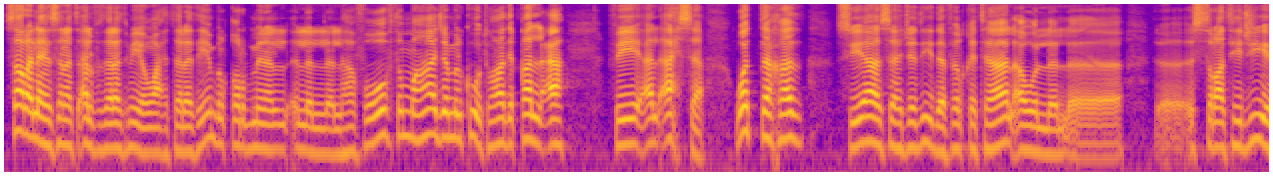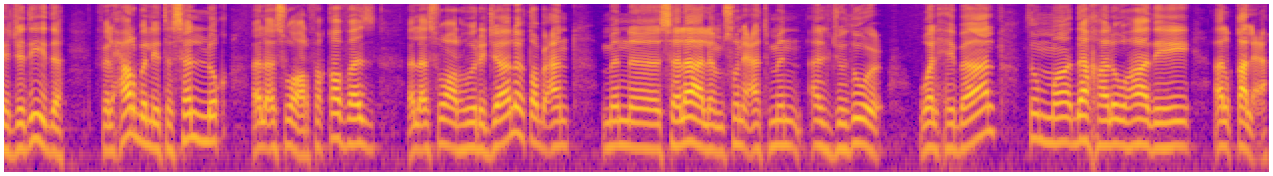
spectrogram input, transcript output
صار إليه سنة 1331 بالقرب من الهفوف ثم هاجم الكوت وهذه قلعة في الأحسى واتخذ سياسة جديدة في القتال أو استراتيجية جديدة في الحرب اللي تسلق الأسوار. فقفز الأسوار هو رجاله. طبعا من سلالم صنعت من الجذوع والحبال ثم دخلوا هذه القلعة.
